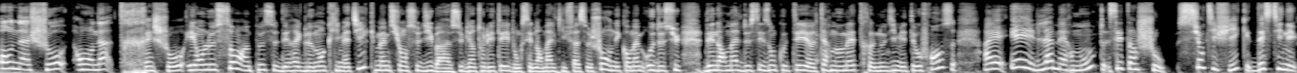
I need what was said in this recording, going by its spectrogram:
On a chaud, on a très chaud et on le sent un peu ce dérèglement climatique, même si on se dit bah c'est bientôt l'été donc c'est normal qu'il fasse chaud, on est quand même au-dessus des normales de saison côté euh, thermomètre nous dit Météo France. Ah, et la mer monte, c'est un show scientifique destiné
